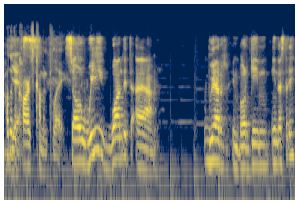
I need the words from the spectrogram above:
how did yes. the cards come in play? So we wanted. Uh, we are in board game industry,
